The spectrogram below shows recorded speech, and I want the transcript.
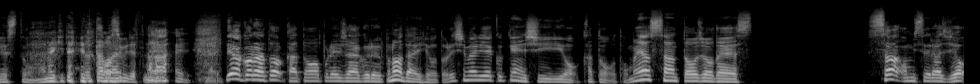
ゲストを招きたいと思います。楽しみですね。はい、ではこの後加藤プレジャーグループの代表取締役兼 CEO 加藤智康さん登場です。さあお店ラジオ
